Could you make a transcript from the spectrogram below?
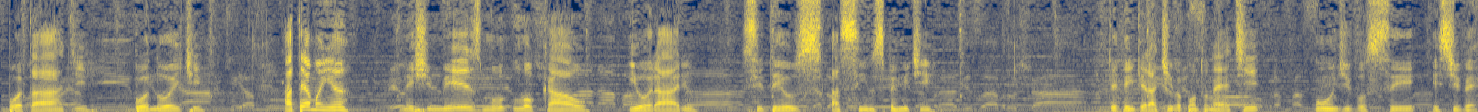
Boa tarde, boa noite. Até amanhã, neste mesmo local e horário, se Deus assim nos permitir. tvinterativa.net, onde você estiver.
